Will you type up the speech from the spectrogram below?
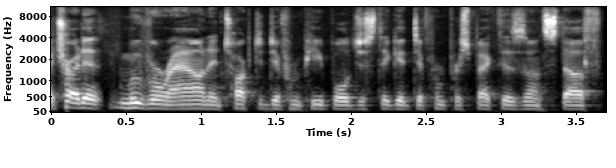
I try to move around and talk to different people just to get different perspectives on stuff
